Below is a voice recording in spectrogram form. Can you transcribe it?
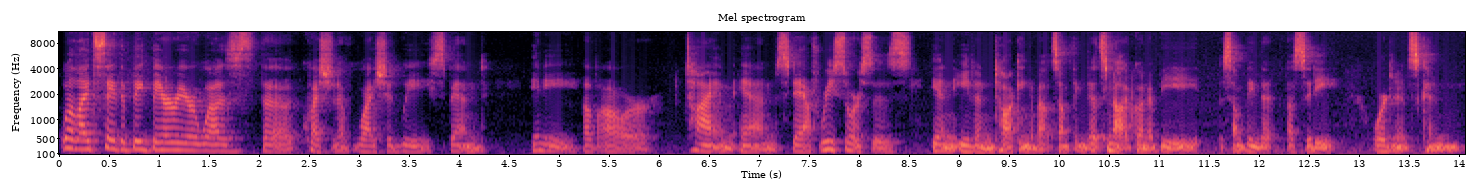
Well, I'd say the big barrier was the question of why should we spend any of our time and staff resources in even talking about something that's not going to be something that a city ordinance can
